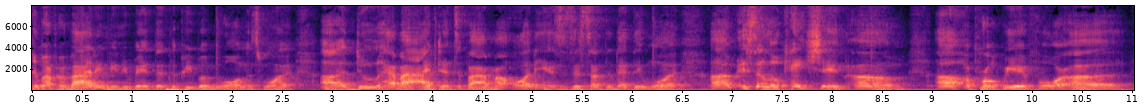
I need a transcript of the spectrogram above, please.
Am I providing an event that the people of New Orleans want? Uh, do have I identified my audience? Is this something that they want? Um, it's a location um, uh, appropriate for. Uh,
